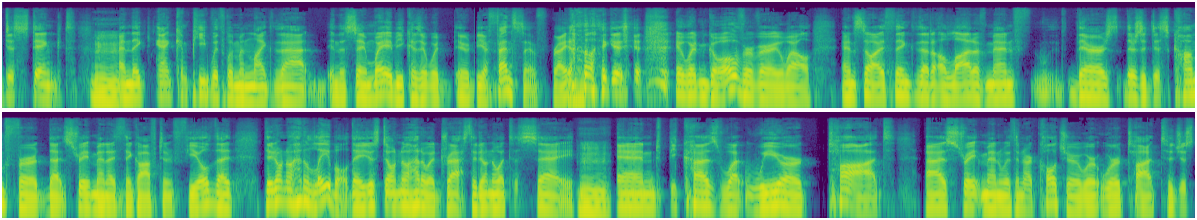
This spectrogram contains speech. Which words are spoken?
distinct mm. and they can't compete with women like that in the same way because it would it would be offensive right mm. like it, it wouldn't go over very well and so i think that a lot of men there's there's a discomfort that straight men i think often feel that they don't know how to label they just don't know how to address they don't know what to say mm. and because what we are taught as straight men within our culture we're, we're taught to just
